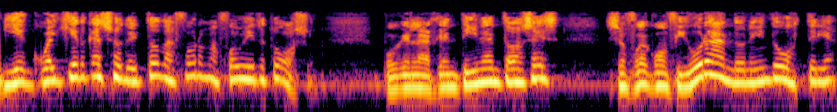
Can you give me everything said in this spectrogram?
y en cualquier caso, de todas formas, fue virtuoso, porque en la Argentina entonces se fue configurando una industria,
